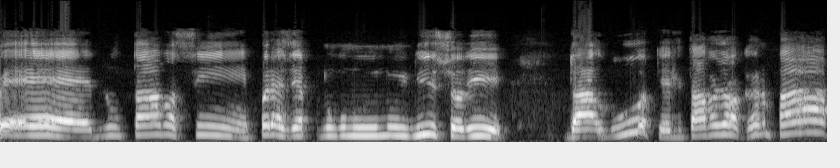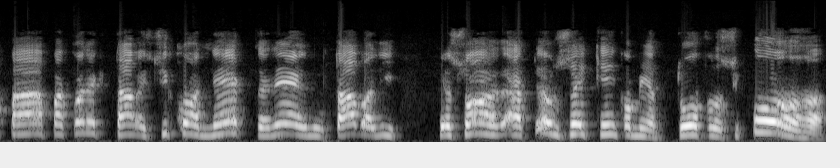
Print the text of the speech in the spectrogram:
é, não estava assim, por exemplo, no, no, no, início ali da luta, ele estava jogando para conectar, se conecta, né? Não estava ali. Pessoal, até eu não sei quem comentou, falou assim, porra,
